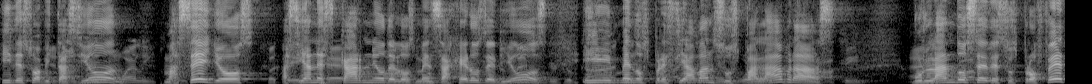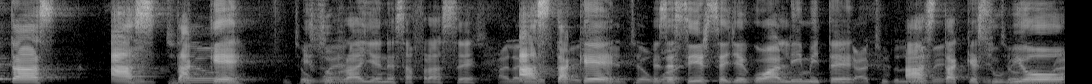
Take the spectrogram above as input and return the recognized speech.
y de su habitación. Mas ellos hacían escarnio de los mensajeros de Dios y menospreciaban sus palabras, burlándose de sus profetas hasta que, y subrayen esa frase, hasta que, es decir, se llegó al límite, hasta que subió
